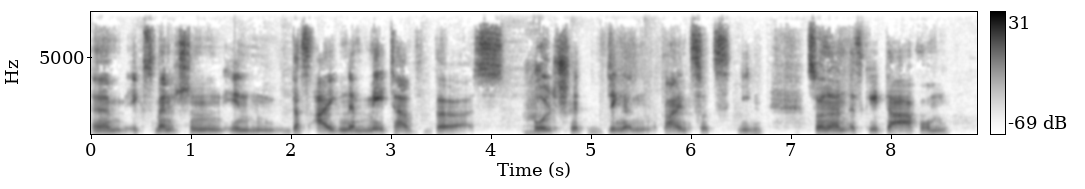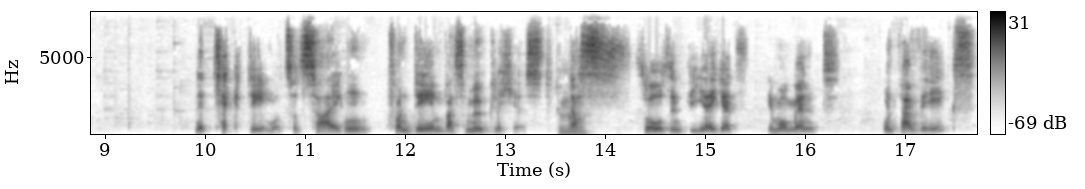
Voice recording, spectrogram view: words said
ähm, X Menschen in das eigene Metaverse Bullshit-Dingen reinzuziehen, sondern es geht darum, eine Tech-Demo zu zeigen von dem, was möglich ist. Genau. Das, so sind wir jetzt im Moment unterwegs.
